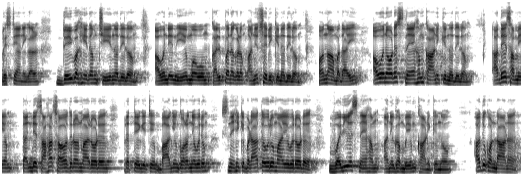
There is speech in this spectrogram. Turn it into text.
ക്രിസ്ത്യാനികൾ ദൈവഹിതം ചെയ്യുന്നതിലും അവന്റെ നിയമവും കൽപ്പനകളും അനുസരിക്കുന്നതിലും ഒന്നാമതായി അവനോട് സ്നേഹം കാണിക്കുന്നതിലും. അതേസമയം തന്റെ സഹസഹോദരന്മാരോട് പ്രത്യേകിച്ച് ഭാഗ്യം കുറഞ്ഞവരും സ്നേഹിക്കപ്പെടാത്തവരുമായവരോട് വലിയ സ്നേഹം അനുകമ്പയും കാണിക്കുന്നു. അതുകൊണ്ടാണ്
